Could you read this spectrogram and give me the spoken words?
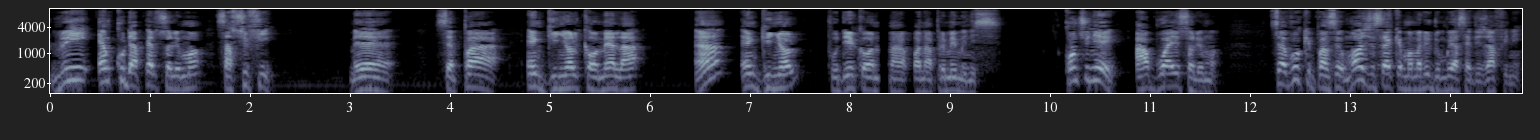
lui, un coup d'appel seulement, ça suffit. Mais c'est pas un guignol qu'on met là, hein? un guignol, pour dire qu'on a, on a Premier ministre. Continuez à aboyer seulement. C'est vous qui pensez. Moi, je sais que Mamadou Doumbouya, c'est déjà fini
